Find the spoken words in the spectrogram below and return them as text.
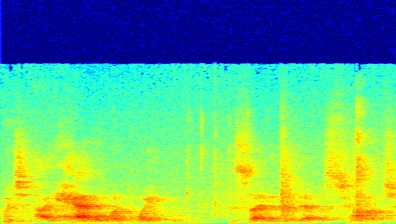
Which I had at one point and decided that that was too much.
